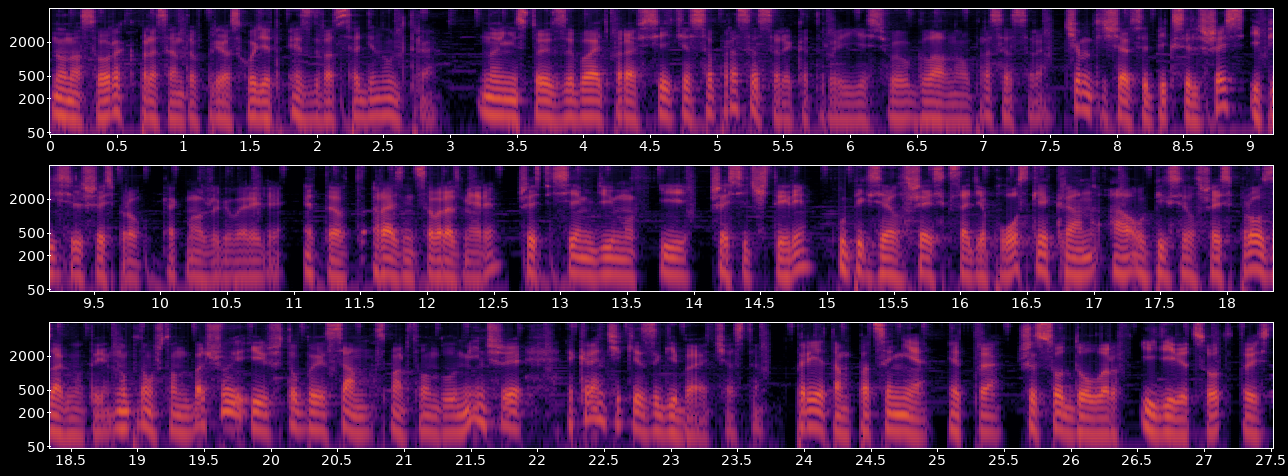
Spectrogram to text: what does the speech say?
но на 40% превосходит S21 Ultra. Но и не стоит забывать про все те сопроцессоры, которые есть у главного процессора. Чем отличается Pixel 6 и Pixel 6 Pro, как мы уже говорили? Это вот разница в размере 6,7 дюймов и 6,4. У Pixel 6, кстати, плоский экран, а у Pixel 6 Pro загнутый. Ну, потому что он большой, и чтобы сам смартфон был меньше, экранчики загибают часто. При этом по цене это 600 долларов и 900, то есть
